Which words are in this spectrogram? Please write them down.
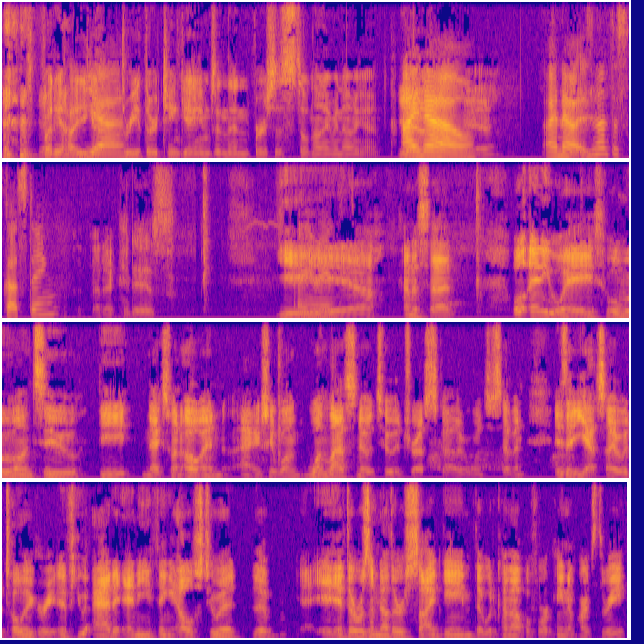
Funny how you Yeah. got three 13 games and then versus still not even out yet. I know. Yeah, I know. Really? Isn't that disgusting? Pathetic. It is. Anyways. Yeah, kind of sad. Well, anyway, we'll move on to the next one. Oh, and actually, one one last note to address Skylar one two seven is that yes, I would totally agree. If you add anything else to it, the if there was another side game that would come out before Kingdom Hearts three,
